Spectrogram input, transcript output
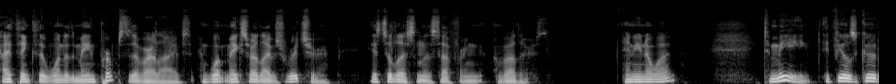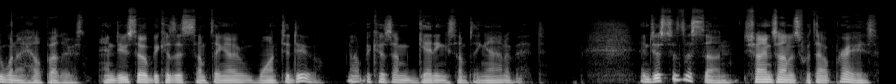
I think that one of the main purposes of our lives and what makes our lives richer is to lessen the suffering of others. And you know what? To me, it feels good when I help others and do so because it's something I want to do, not because I'm getting something out of it. And just as the sun shines on us without praise,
